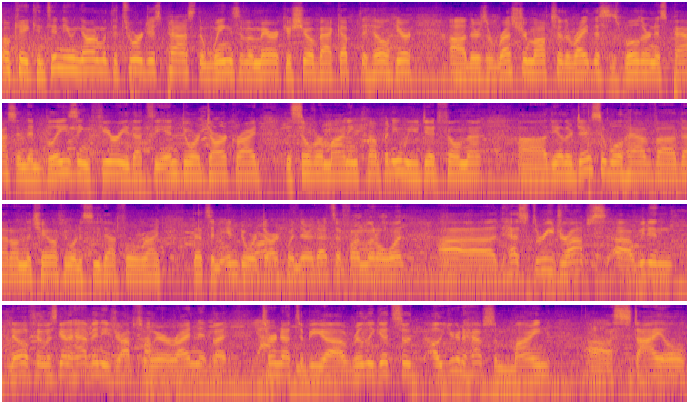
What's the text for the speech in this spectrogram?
Okay, continuing on with the tour, just past the Wings of America show back up the hill here. Uh, there's a restroom off to the right. This is Wilderness Pass, and then Blazing Fury. That's the indoor dark ride, the Silver Mining Company. We did film that uh, the other day, so we'll have uh, that on the channel if you want to see that full ride. That's an indoor dark one there. That's a fun little one. Uh, it has three drops. Uh, we didn't know if it was going to have any drops when we were riding it, but turned out to be uh, really good. So uh, you're going to have some mine uh, style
